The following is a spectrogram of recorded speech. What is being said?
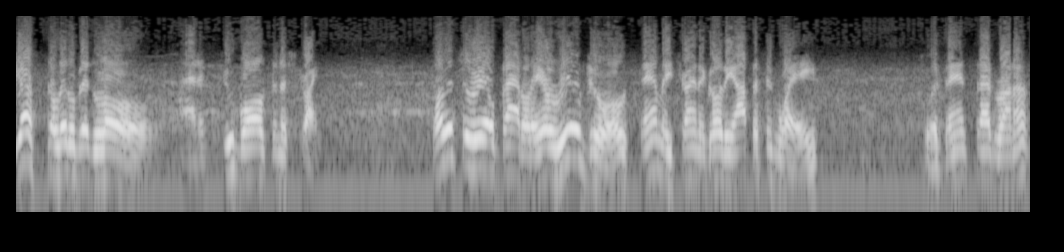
Just a little bit low. And it's two balls and a strike. So is a real battle here, a real duel. Stanley trying to go the opposite way to advance that runner,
